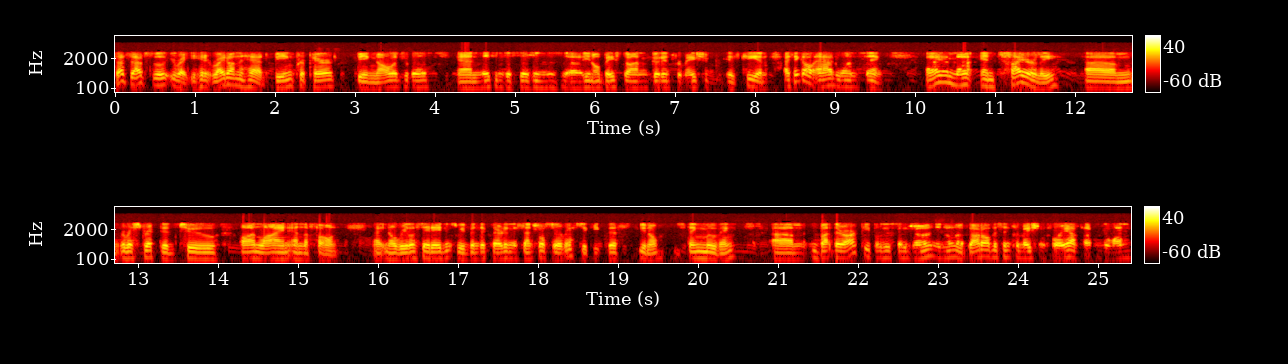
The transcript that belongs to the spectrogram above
That's absolutely right. You hit it right on the head. Being prepared, being knowledgeable, and making decisions, uh, you know, based on good information is key. And I think I'll add one thing. I am not entirely um, restricted to online and the phone. Uh, you know, real estate agents, we've been declared an essential service to keep this, you know, thing moving. Um, but there are people who say, John, you know, I've got all this information for you. I'm talking to one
